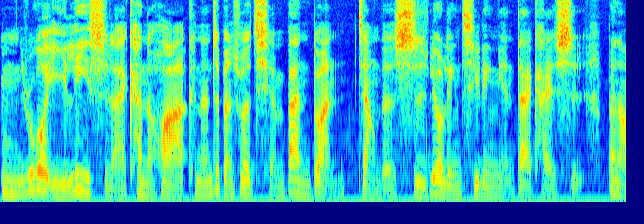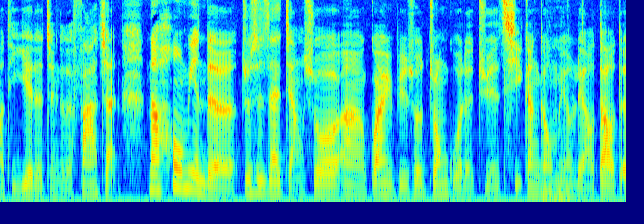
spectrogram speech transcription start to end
嗯，如果以历史来看的话，可能这本书的前半段讲的是六零七零年代开始半导体业的整个的发展，那后面的就是在讲说，呃，关于比如说中国的崛起，刚刚我们有聊到的，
